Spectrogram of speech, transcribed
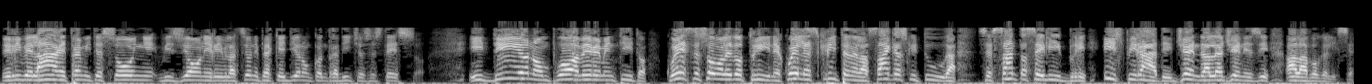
rivelare tramite sogni, visioni rivelazioni perché Dio non contraddice se stesso. Il Dio non può avere mentito. Queste sono le dottrine, quelle scritte nella Sacra Scrittura, 66 libri ispirati dalla Genesi all'Apocalisse.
